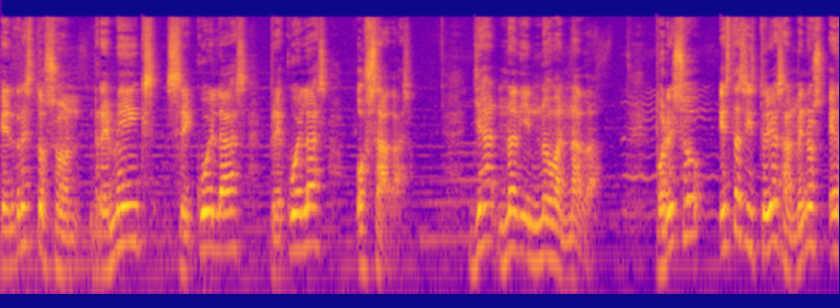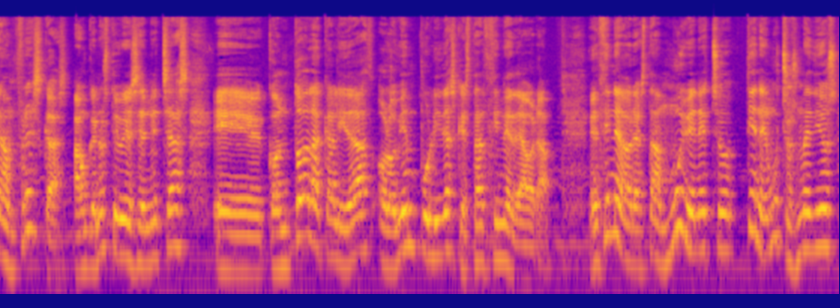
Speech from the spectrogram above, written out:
El resto son remakes, secuelas, precuelas o sagas. Ya nadie innova nada. Por eso, estas historias al menos eran frescas, aunque no estuviesen hechas eh, con toda la calidad o lo bien pulidas que está el cine de ahora. El cine de ahora está muy bien hecho, tiene muchos medios,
